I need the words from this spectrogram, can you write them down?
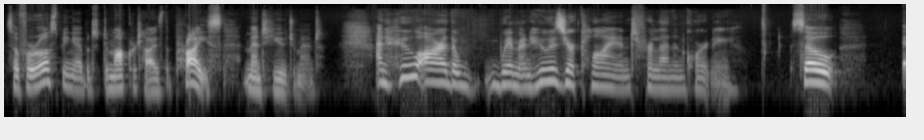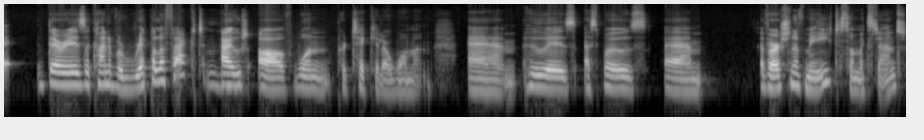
So for us, being able to democratize the price meant a huge amount. And who are the women? Who is your client for Lennon Courtney? So eh, there is a kind of a ripple effect out of one particular woman um, who is, I suppose, um, a version of me to some extent.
